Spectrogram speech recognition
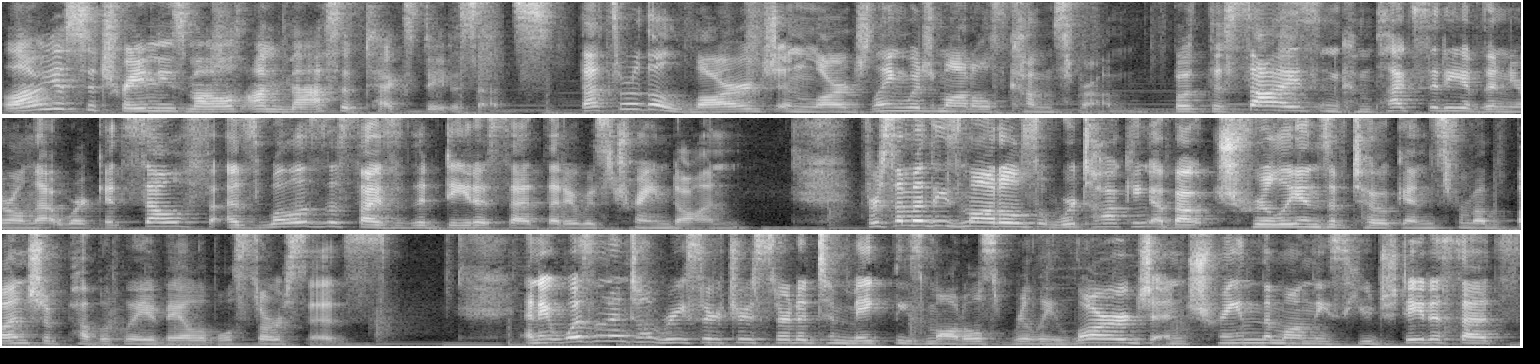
allowing us to train these models on massive text datasets. That's where the large and large language models comes from, both the size and complexity of the neural network itself, as well as the size of the dataset that it was trained on. For some of these models, we're talking about trillions of tokens from a bunch of publicly available sources. And it wasn't until researchers started to make these models really large and train them on these huge data sets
